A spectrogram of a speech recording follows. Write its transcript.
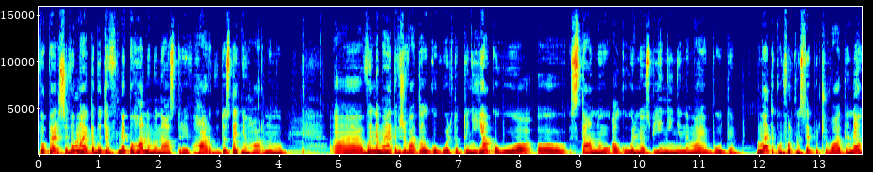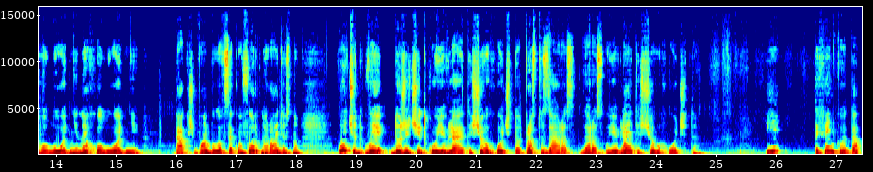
По-перше, ви маєте бути в непоганому настрої, в, гар... в достатньо гарному. Ви не маєте вживати алкоголь, тобто ніякого е, стану алкогольного сп'яніння не має бути. Ви маєте комфортно себе почувати, не голодні, не холодні, так, щоб вам було все комфортно, радісно. Ви, ви дуже чітко уявляєте, що ви хочете. От просто зараз, зараз уявляєте, що ви хочете. І тихенько отак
